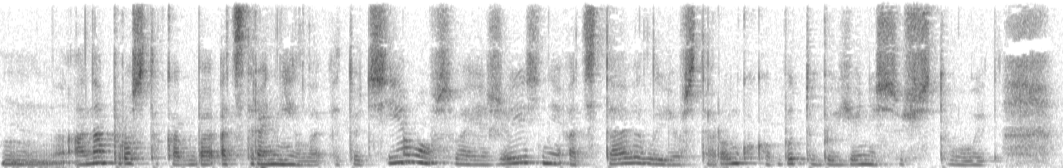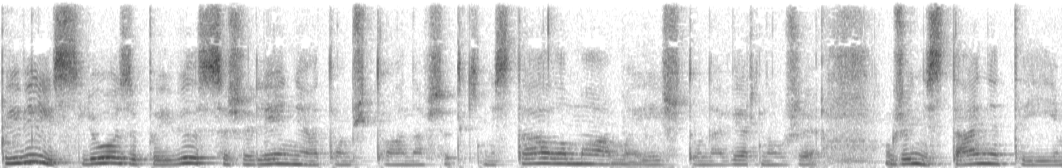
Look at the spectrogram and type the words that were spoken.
она просто как бы отстранила эту тему в своей жизни, отставила ее в сторонку, как будто бы ее не существует. Появились слезы, появилось сожаление о том, что она все-таки не стала мамой, и что, наверное, уже, уже не станет. И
